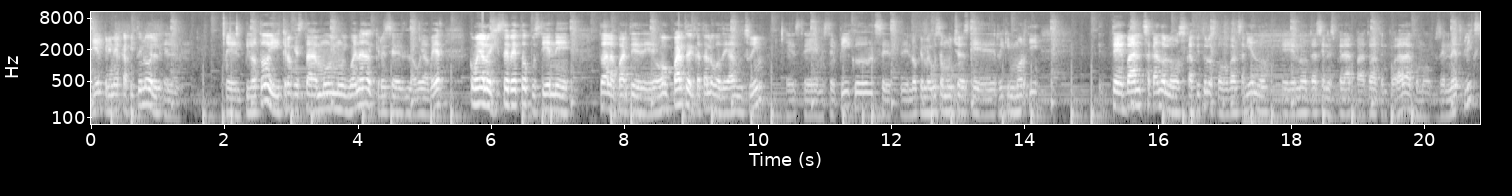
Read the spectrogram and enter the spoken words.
Vi el primer capítulo, el, el- el piloto, y creo que está muy muy buena. Creo que la voy a ver. Como ya lo dijiste, Beto, pues tiene toda la parte de, o parte del catálogo de Adult Swim, este, Mr. Pickles. Este, lo que me gusta mucho es que Rick y Morty te van sacando los capítulos como van saliendo, eh, no te hacen esperar para toda la temporada como pues, en Netflix.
